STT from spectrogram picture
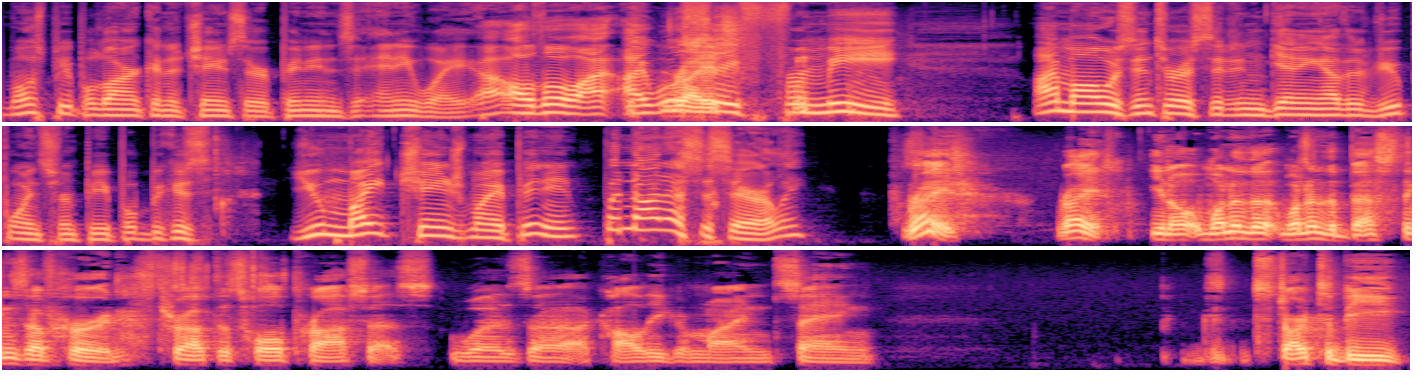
most people aren't going to change their opinions anyway. Although I, I will Right. say, for me, I'm always interested in getting other viewpoints from people because you might change my opinion, but not necessarily. Right, right. You know, one of the one of the best things I've heard throughout this whole process was uh, a colleague of mine saying, "Start to be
